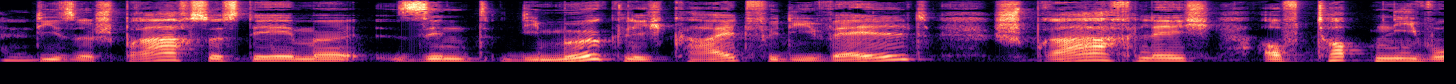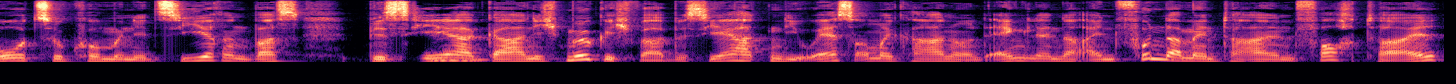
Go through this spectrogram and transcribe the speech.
mhm. diese Sprachsysteme sind die Möglichkeit für die Welt, sprachlich auf Top-Niveau zu kommunizieren, was bisher mhm. gar nicht möglich war. Bisher hatten die US-Amerikaner und Engländer einen fundamentalen Vorteil,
